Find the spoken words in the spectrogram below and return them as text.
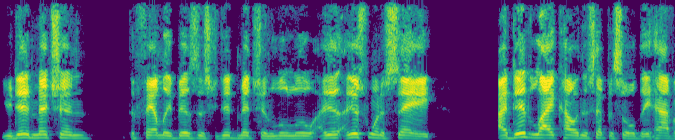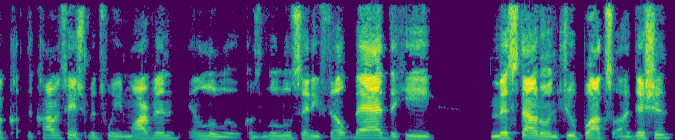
you did mention the family business. You did mention Lulu. I I just want to say, I did like how in this episode they have a, the conversation between Marvin and Lulu because Lulu said he felt bad that he missed out on Jukebox audition.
